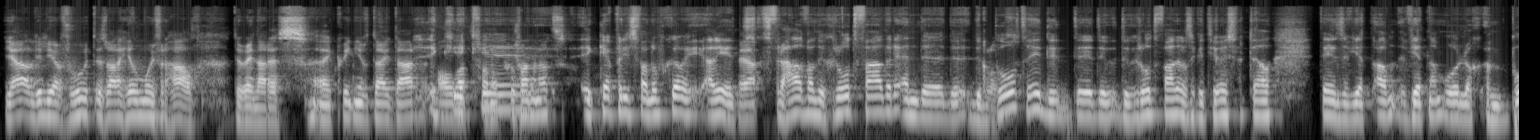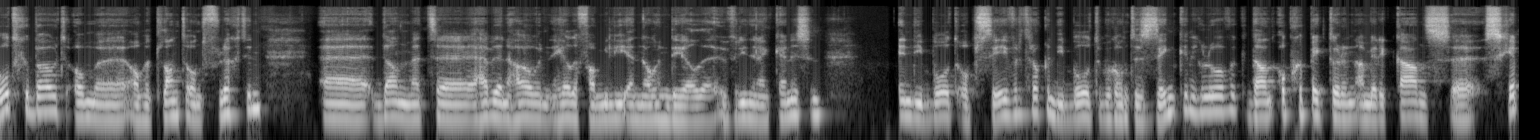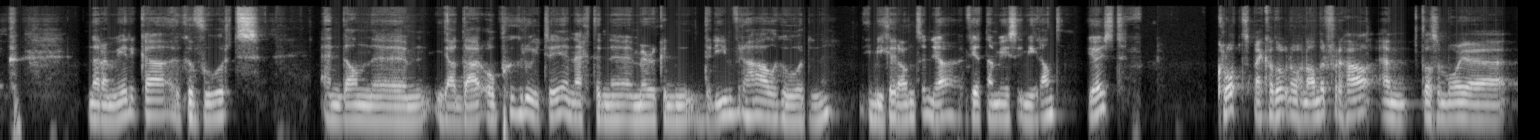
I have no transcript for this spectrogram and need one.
Ja, Lilia Voet is wel een heel mooi verhaal, de winnares. Uh, ik weet niet of je daar ik, al wat van eh, opgevangen had. Ik heb er iets van opgevangen. Allee, het, ja. het, verhaal van de grootvader en de, de, de boot. Hè, de, de, de, de, grootvader, als ik het juist vertel, tijdens de Vietnam, Vietnamoorlog een boot gebouwd om, uh, om het land te ontvluchten. Uh, dan met uh, hebben en houden heel de familie en nog een deel vrienden en kennissen in die boot op zee vertrokken. Die boot begon te zinken, geloof ik. Dan opgepikt door een Amerikaans schip naar Amerika gevoerd. En dan ja, daar opgegroeid. Hè. En echt een American Dream verhaal geworden. Hè. Immigranten, ja, Vietnamese immigranten, juist. Klopt, maar ik had ook nog een ander verhaal. En dat is een mooie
